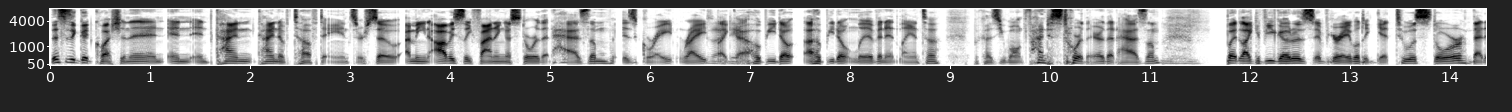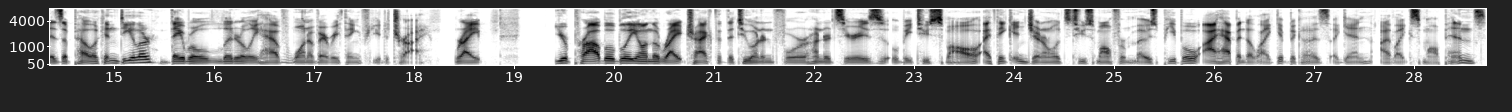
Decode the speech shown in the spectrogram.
This is a good question and, and and kind kind of tough to answer. So, I mean, obviously finding a store that has them is great, right? Like I hope you don't I hope you don't live in Atlanta because you won't find a store there that has them. Mm-hmm. But like if you go to if you're able to get to a store that is a Pelikan dealer, they will literally have one of everything for you to try, right? You're probably on the right track that the 200 and 400 series will be too small. I think in general it's too small for most people. I happen to like it because again, I like small pens.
